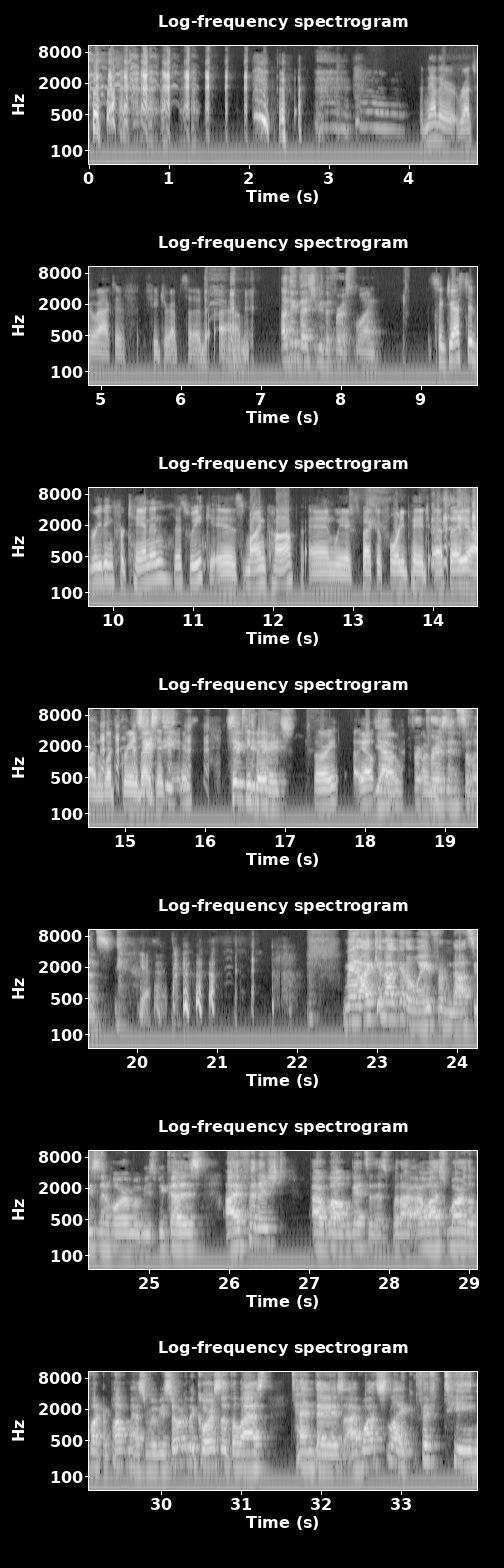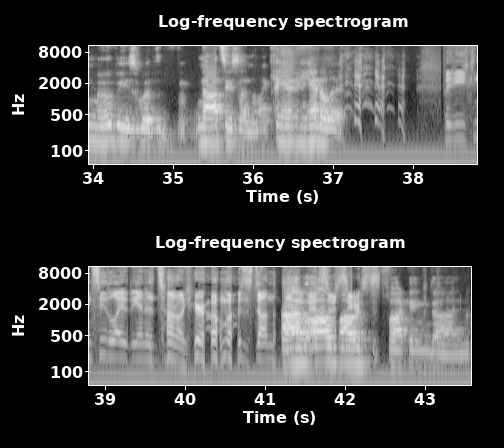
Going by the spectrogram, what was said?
Another retroactive future episode. Um, I think that should be the first one. Suggested reading for canon this week is Mein Kampf, and we expect a 40-page essay on what's great about 60. dictators. 60 page. page. Sorry. Yep. Yeah, sorry. for, Um, for his insolence. yes. Man, I cannot get away from Nazis and horror movies because I finished. Uh, well, we'll get to this, but I, I watched more of the fucking Puppet Master movies. So over the course of the last ten days, I watched like fifteen movies with Nazis in them. I can't handle it. but you can see the light at the end of the tunnel. You're almost done the I'm Puppet Master almost series. fucking done.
